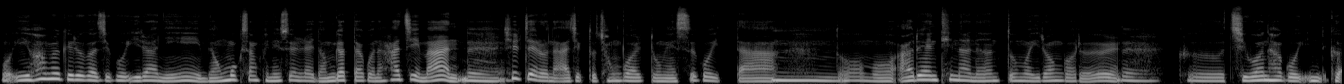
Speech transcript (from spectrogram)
뭐 이 화물기를 가지고 이란이 명목상 베네수엘라에 넘겼다고는 하지만 네. 실제로는 아직도 정보 활동에 쓰고 있다. 음. 또뭐 아르헨티나는 또 뭐 이런 거를 네. 그 지원하고 그,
